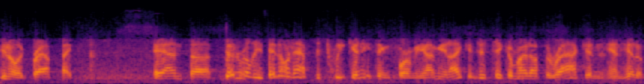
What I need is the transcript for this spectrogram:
you know, a graphite. And uh, generally, they don't have to tweak anything for me. I mean, I can just take them right off the rack and, and hit them.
